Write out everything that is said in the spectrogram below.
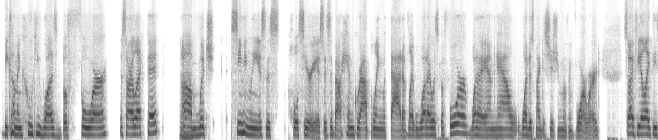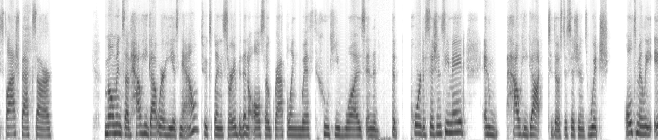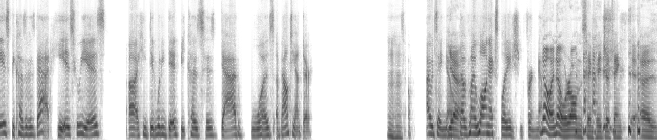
becoming who he was before the Sarlacc pit Mhm. um, which seemingly is this whole series is about him grappling with that of like what I was before, what I am now, what is my decision moving forward. So I feel like these flashbacks are moments of how he got where he is now to explain the story, but then also grappling with who he was and the the poor decisions he made and how he got to those decisions, which ultimately is because of his dad. He is who he is. Uh, he did what he did because his dad was a bounty hunter. Mhm. So I would say no. Yeah. That was my long explanation for no. No, I know we're all on the same page. I think uh,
